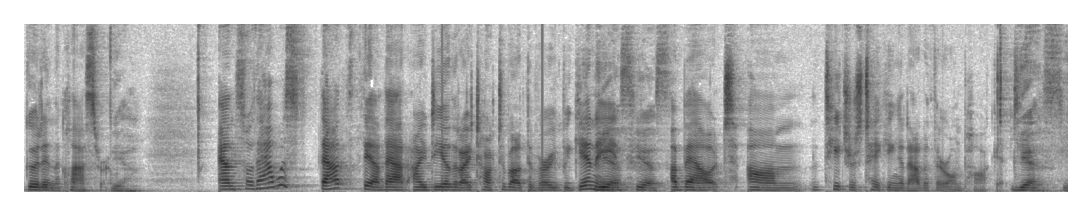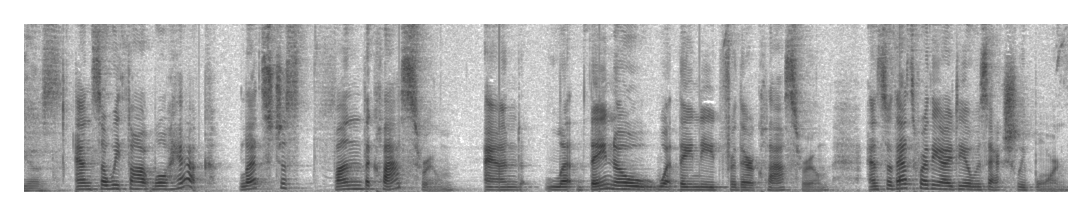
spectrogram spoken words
good in the classroom. yeah. And so that was, that's the, that idea that I talked about at the very beginning Yes, yes. about um, teachers taking it out of their own pocket. Yes, yes. And so we thought, well, heck, let's just fund the classroom and let they know what they need for their classroom. And so that's where the idea was actually born.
